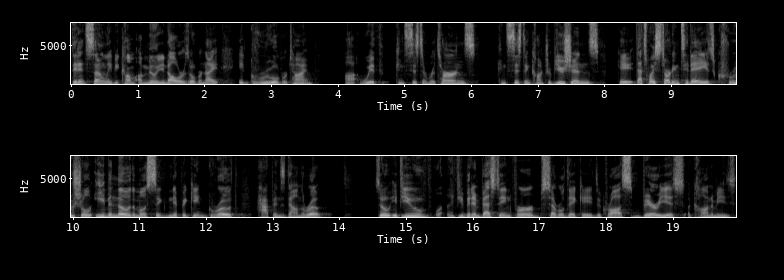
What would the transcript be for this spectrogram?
didn't suddenly become a million dollars overnight. It grew over time uh, with consistent returns, consistent contributions. Okay, that's why starting today is crucial, even though the most significant growth happens down the road. So if you've if you've been investing for several decades across various economies,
